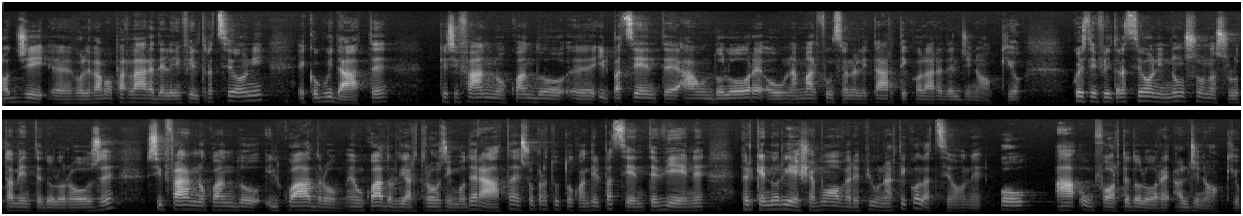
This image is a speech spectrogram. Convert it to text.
Oggi eh, volevamo parlare delle infiltrazioni ecoguidate che si fanno quando eh, il paziente ha un dolore o una malfunzionalità articolare del ginocchio. Queste infiltrazioni non sono assolutamente dolorose, si fanno quando il quadro è un quadro di artrosi moderata e soprattutto quando il paziente viene perché non riesce a muovere più un'articolazione o ha un forte dolore al ginocchio.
